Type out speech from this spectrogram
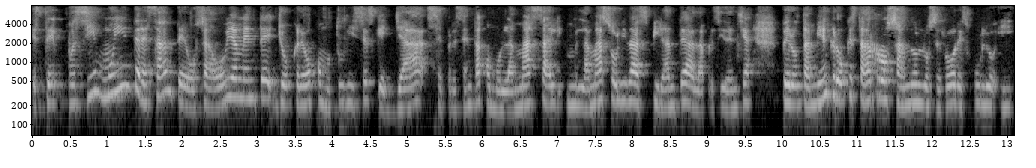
este, pues sí, muy interesante. O sea, obviamente yo creo, como tú dices, que ya se presenta como la más, la más sólida aspirante a la presidencia, pero también creo que está rozando en los errores, Julio, y,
